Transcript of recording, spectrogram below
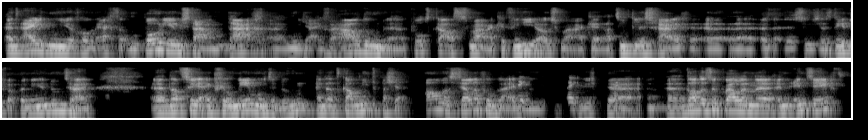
Uiteindelijk moet je gewoon echt op een podium staan. Daar moet jij verhaal doen, podcasts maken, video's maken, artikelen schrijven. zoals dit wat we nu aan het doen zijn. Uh, dat zul je eigenlijk veel meer moeten doen. En dat kan niet als je alles zelf wil blijven doen. Dus uh, uh, dat is ook wel een, een inzicht.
